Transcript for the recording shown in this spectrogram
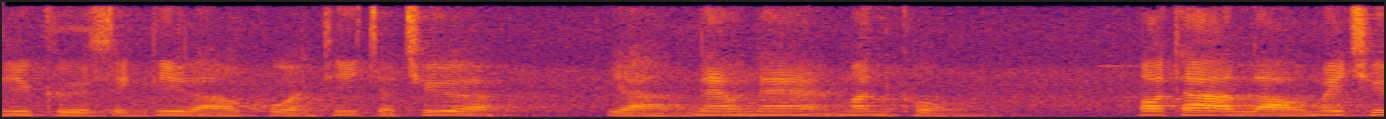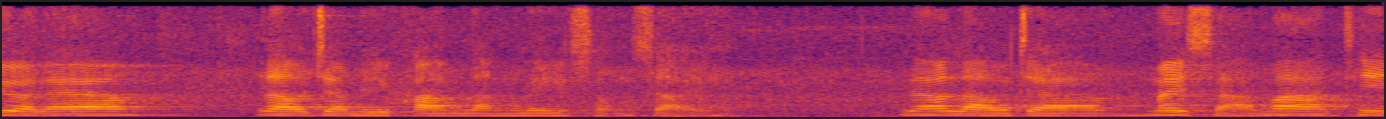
นี่คือสิ่งที่เราควรที่จะเชื่ออย่างแน่วแน่มั่นคง เพราะถ้าเราไม่เชื่อแล้ว เราจะมีความลังเลสงสัย แล้วเราจะไม่สามารถที่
